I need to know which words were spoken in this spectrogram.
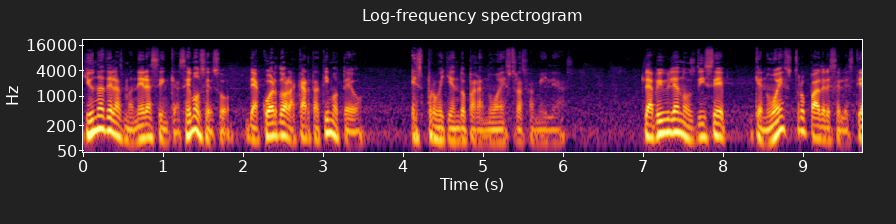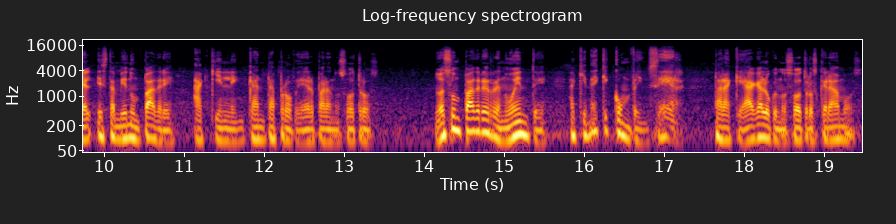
Y una de las maneras en que hacemos eso, de acuerdo a la carta a Timoteo, es proveyendo para nuestras familias. La Biblia nos dice que nuestro Padre Celestial es también un Padre a quien le encanta proveer para nosotros. No es un Padre renuente a quien hay que convencer para que haga lo que nosotros queramos.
